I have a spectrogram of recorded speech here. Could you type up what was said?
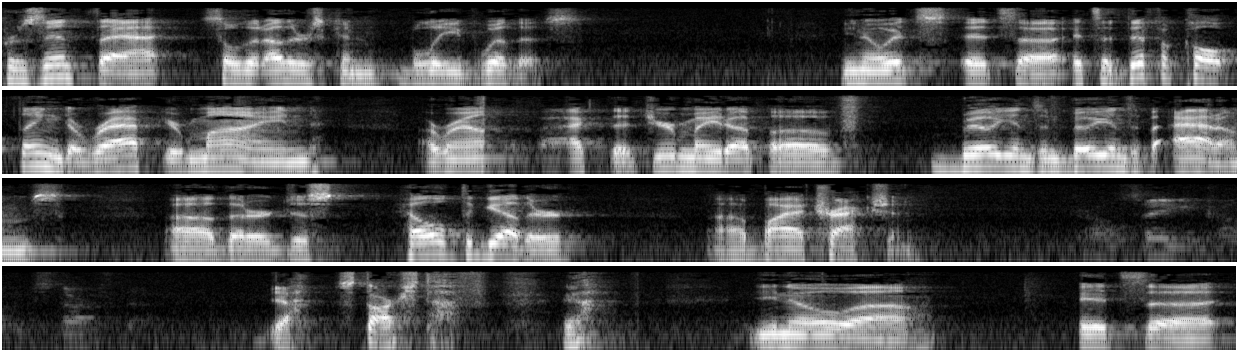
present that so that others can believe with us. You know, it's it's a it's a difficult thing to wrap your mind around the fact that you're made up of billions and billions of atoms uh, that are just held together uh, by attraction. Carl Sagan called it star stuff. Yeah, star stuff. Yeah, you know, uh, it's uh,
